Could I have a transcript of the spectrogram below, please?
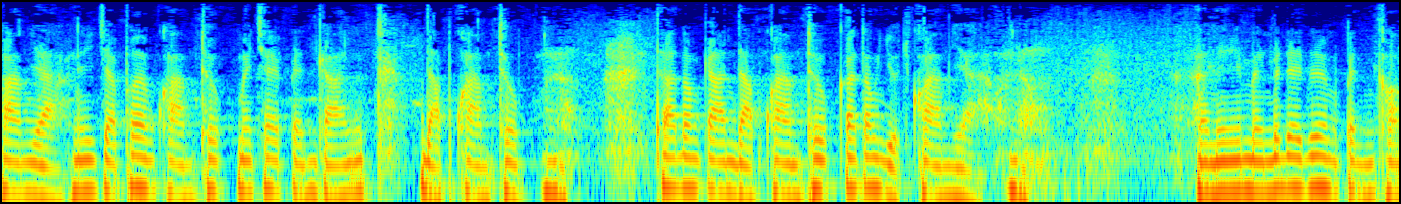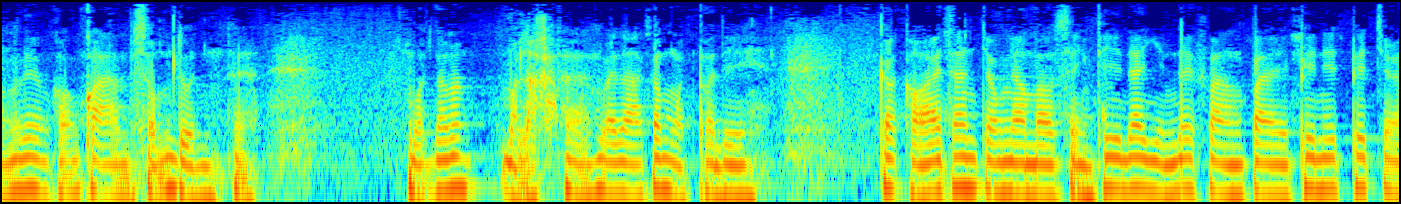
ความอยากนี้จะเพิ่มความทุกข์ไม่ใช่เป็นการดับความทุกข์ถ้าต้องการดับความทุกข์ก็ต้องหยุดความอยาก อันนี้มันไม่ได้เรื่องเป็นของเรื่องของความสมดุล หมดแล้วมั้งหมดแล้วครับ เวลาก็หมดพอดี ก็ขอให้ท่านจงนำเอาสิ่งที่ได้ยินได้ฟังไปพินิจพิจาร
